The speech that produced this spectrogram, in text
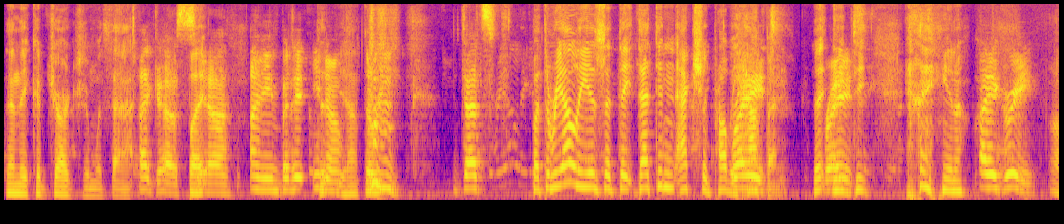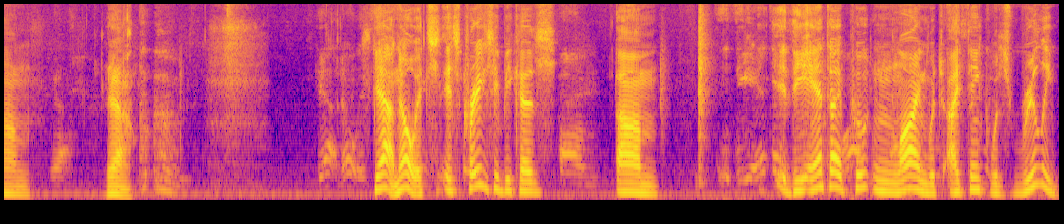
then they could charge him with that. I guess. But- yeah. I mean, but it, you know, yeah, that's but the reality is that they, that didn't actually probably Right. happen. That- Right. the- the- you know. I agree. Um, Yeah. yeah. Yeah. No. It's, it's it's crazy because um, um, the anti- the anti-Putin line, which I think was really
